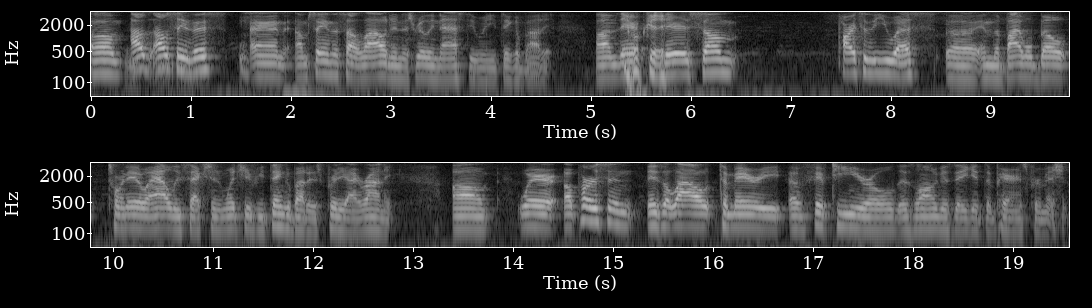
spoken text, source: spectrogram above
um, I'll, I'll say this, and I'm saying this out loud, and it's really nasty when you think about it. Um, there, Okay. there is some parts of the U.S. Uh, in the Bible Belt Tornado Alley section, which, if you think about it, is pretty ironic, um, where a person is allowed to marry a 15 year old as long as they get the parents' permission.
